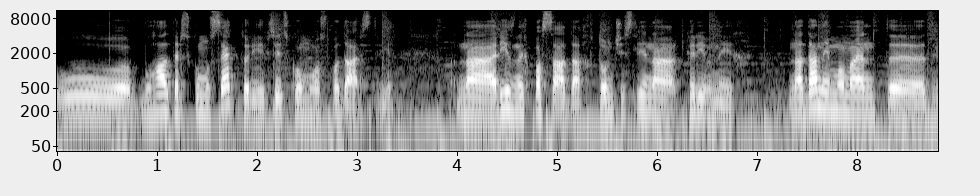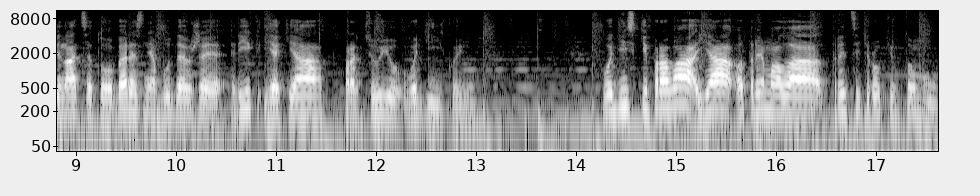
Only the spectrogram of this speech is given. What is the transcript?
у бухгалтерському секторі в сільському господарстві на різних посадах, в тому числі на керівних. На даний момент, е, 12 березня, буде вже рік, як я працюю водійкою. Водійські права я отримала 30 років тому.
